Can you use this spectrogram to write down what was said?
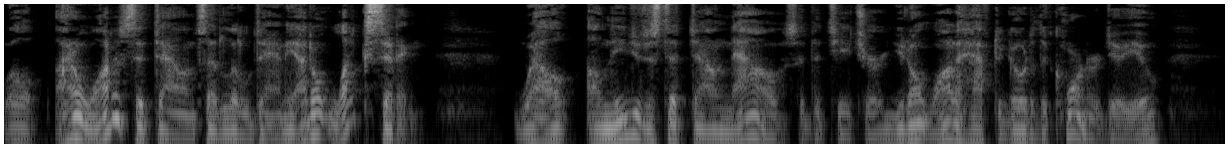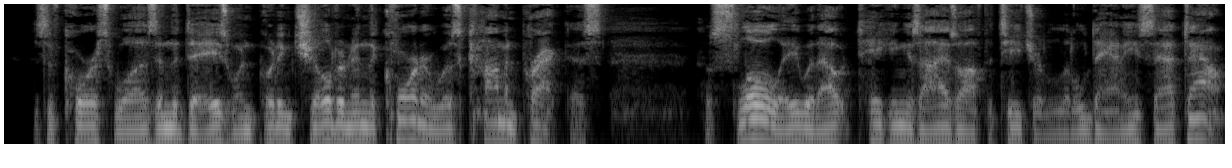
Well, I don't want to sit down, said little Danny. I don't like sitting. Well, I'll need you to sit down now, said the teacher. You don't want to have to go to the corner, do you? This, of course, was in the days when putting children in the corner was common practice. So slowly, without taking his eyes off the teacher, little Danny sat down.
